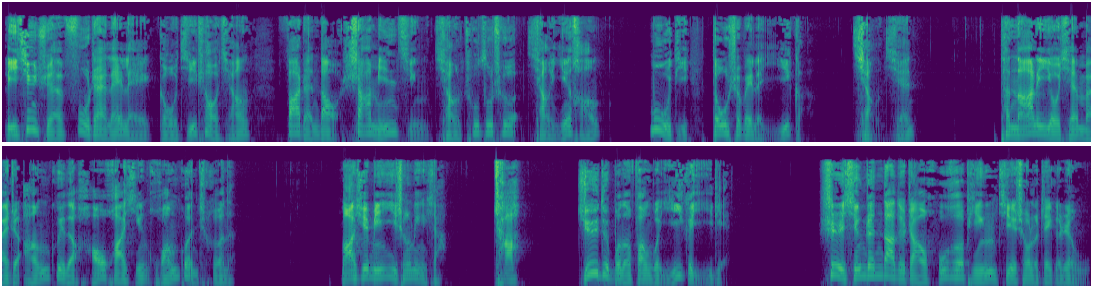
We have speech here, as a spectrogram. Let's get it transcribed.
李清选负债累累，狗急跳墙，发展到杀民警、抢出租车、抢银行，目的都是为了一个抢钱。他哪里有钱买这昂贵的豪华型皇冠车呢？马学民一声令下，查，绝对不能放过一个疑点。市刑侦大队长胡和平接受了这个任务，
